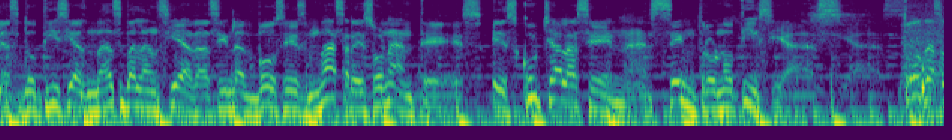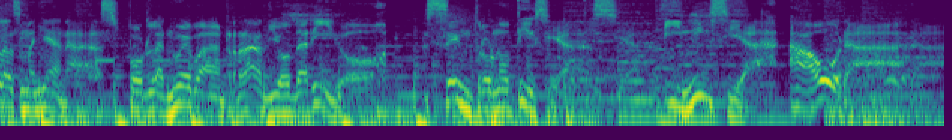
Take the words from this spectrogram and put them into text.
Las noticias más balanceadas en las voces más resonantes. Escúchalas en Centro Noticias. Todas las mañanas por la nueva Radio Darío. Centro Noticias. Inicia ahora.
